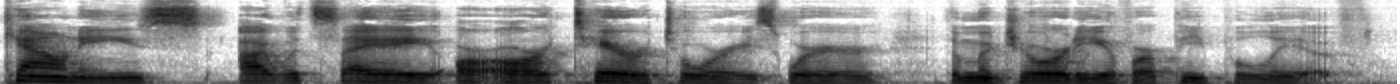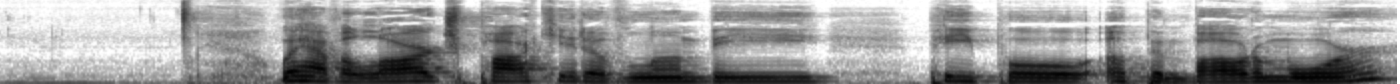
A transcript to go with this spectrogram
counties, I would say, are our territories where the majority of our people live. We have a large pocket of Lumbee people up in Baltimore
